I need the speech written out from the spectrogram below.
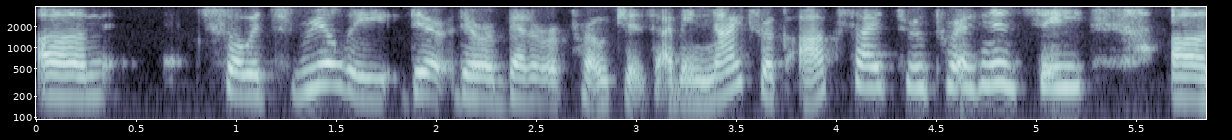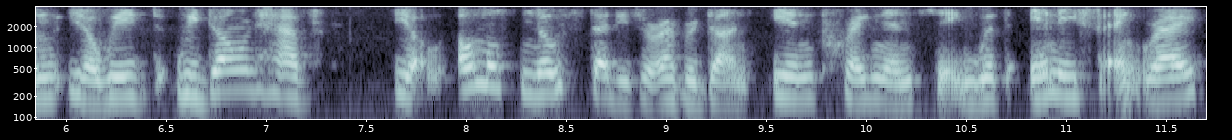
Um, so it's really there. There are better approaches. I mean, nitric oxide through pregnancy. Um, you know, we we don't have you know almost no studies are ever done in pregnancy with anything, right?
